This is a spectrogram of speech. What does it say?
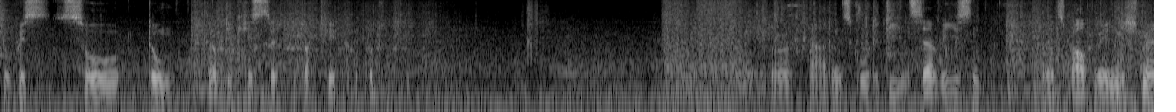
Du bist so dumm. Ich glaube, die Kiste doch geht kaputt. So, er hat uns gute Dienste erwiesen. Aber jetzt brauchen wir ihn nicht mehr.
